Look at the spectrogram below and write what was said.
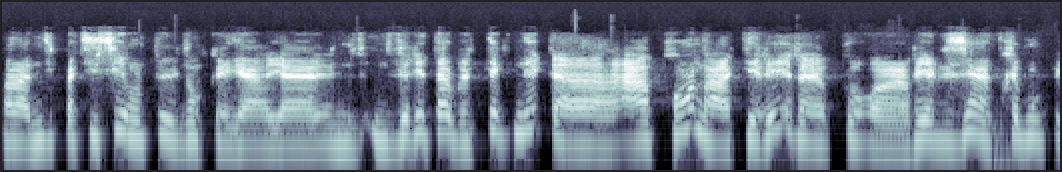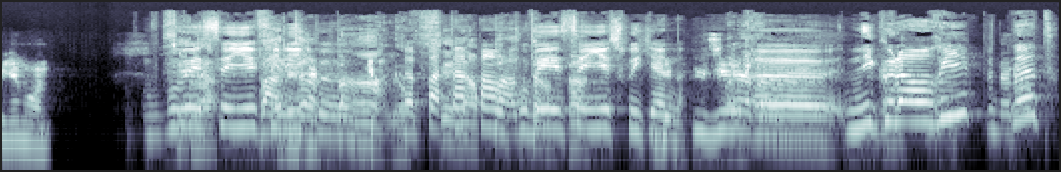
Voilà, ni pâtissier non plus. Donc, il y a, une, véritable technique à, apprendre, à acquérir euh, pour réaliser un très bon cuillère vous pouvez essayer, Philippe. la pâte à pain, vous pouvez essayer ce week-end. Euh, Nicolas Henry, peut-être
